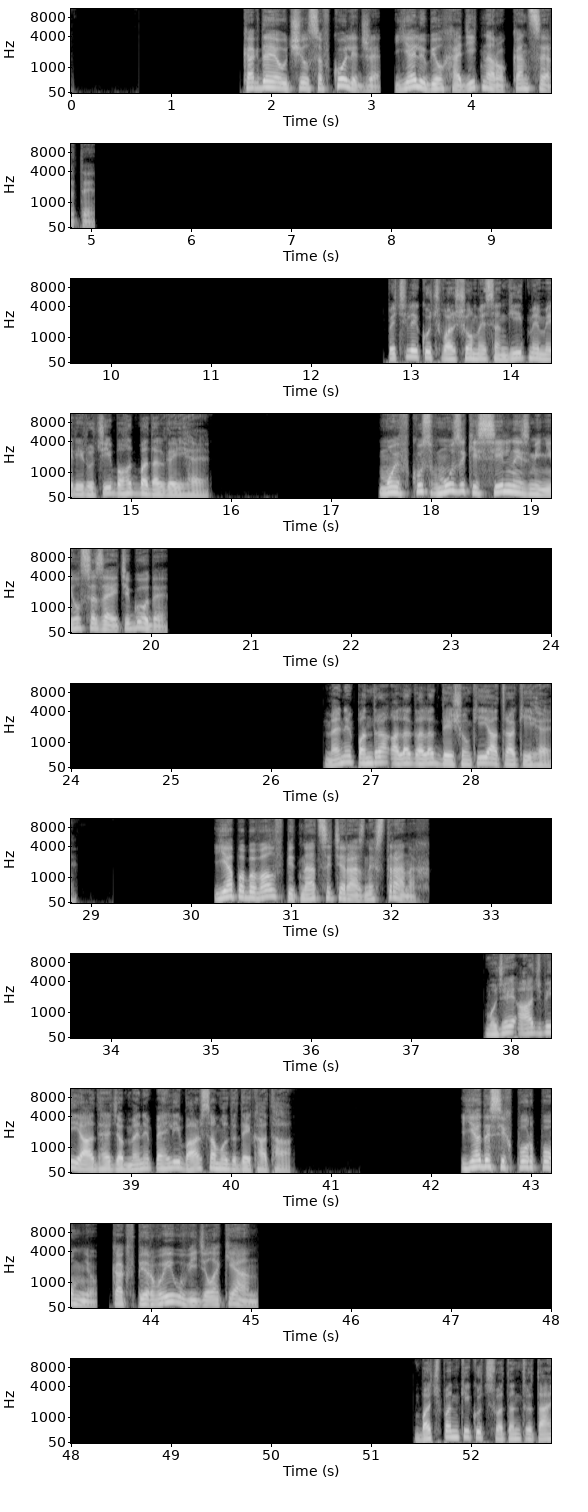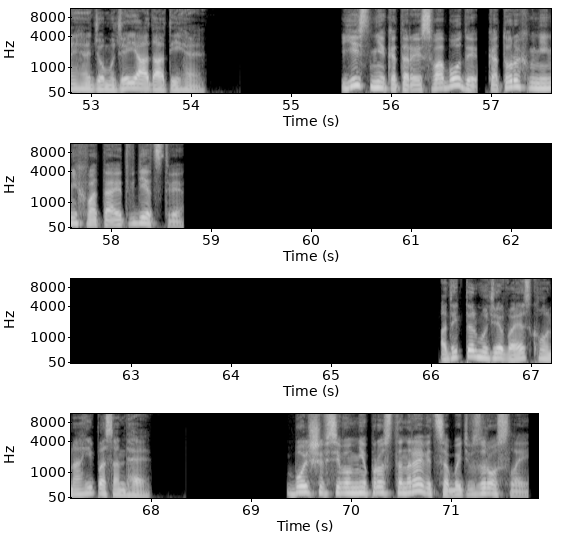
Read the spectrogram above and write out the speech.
Когда я учился в колледже, я любил ходить на рок-концерты. पिछले कुछ वर्षों में संगीत में मेरी रुचि बहुत बदल गई है Мой вкус в музыке сильно изменился за эти годы. मैंने पंद्रह अलग अलग देशों की यात्रा की है Я побывал в 15 разных странах. मुझे आज भी याद है जब मैंने पहली बार समुद्र देखा था Я до сих пор помню, как впервые увидел океан. बचपन की कुछ स्वतंत्रताएं हैं जो मुझे याद आती हैं Есть некоторые свободы, которых мне не хватает в детстве. अधिकतर मुझे वयस्क होना ही पसंद है Больше всего мне просто нравится быть взрослой.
